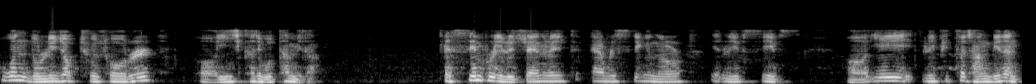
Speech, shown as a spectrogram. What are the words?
혹은 논리적 주소를 어, 인식하지 못합니다. It simply regenerates every signal it receives. 어, 이 repeater 장비는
